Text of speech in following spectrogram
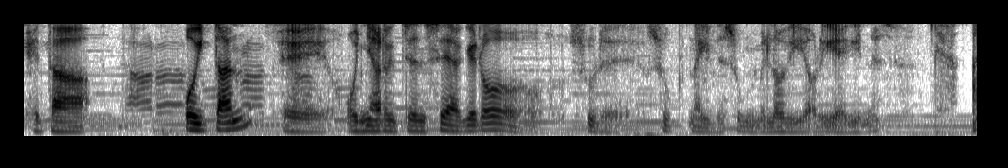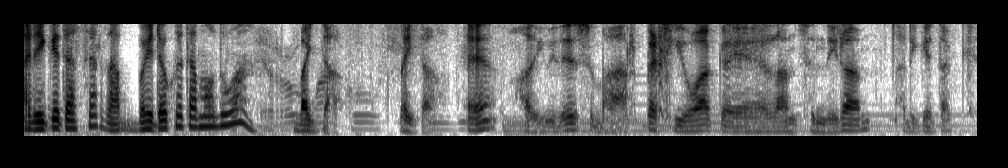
eta oitan e, oinarritzen zea gero zure zuk nahi dezun melodia hori eginez. Ariketa zer da, beroketa modua? Baita, baita, eh? adibidez, ba, arpegioak eh, lantzen dira, ariketak,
